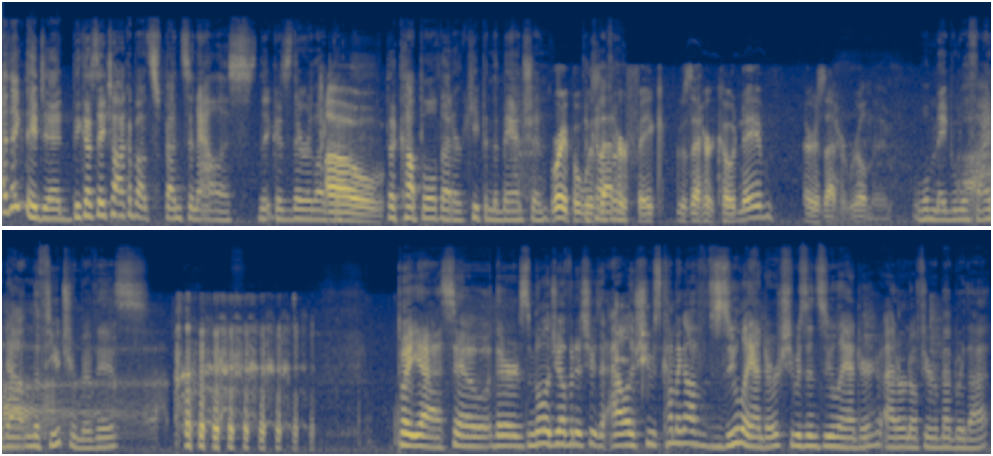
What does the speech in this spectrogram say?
I think they did because they talk about Spence and Alice because they're like Oh. the, the couple that are keeping the mansion. Right, but the was that her fake? Was that her code name, or is that her real name? Well, maybe we'll find out in the future movies. Uh. But yeah, so there's Milla Jovovich as Alice. She was coming off of Zoolander. She was in Zoolander. I don't know if you remember that.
